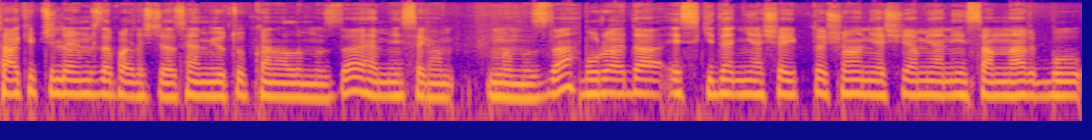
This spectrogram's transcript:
Takipçilerimizle paylaşacağız hem YouTube kanalımızda hem Instagram'ımızda. Burada eskiden yaşayıp da şu an yaşayamayan insanlar bu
